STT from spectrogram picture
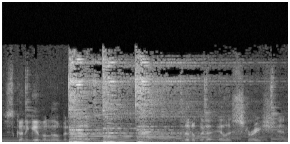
Just going to give a little bit of, little bit of illustration.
